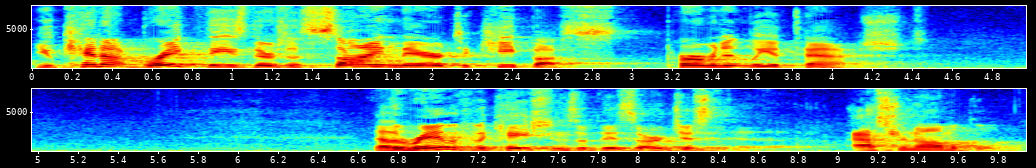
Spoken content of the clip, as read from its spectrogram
You cannot break these, there's a sign there to keep us permanently attached. Now, the ramifications of this are just astronomical.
